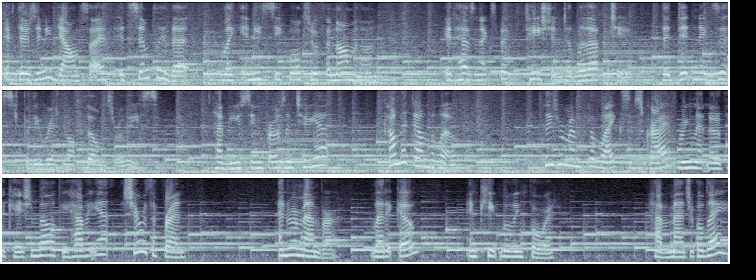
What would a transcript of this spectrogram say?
If there's any downside, it's simply that, like any sequel to a phenomenon, it has an expectation to live up to that didn't exist for the original film's release. Have you seen Frozen 2 yet? Comment down below. Please remember to like, subscribe, ring that notification bell if you haven't yet, share with a friend. And remember, let it go and keep moving forward. Have a magical day.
